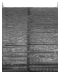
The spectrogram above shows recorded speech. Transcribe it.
Bye.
